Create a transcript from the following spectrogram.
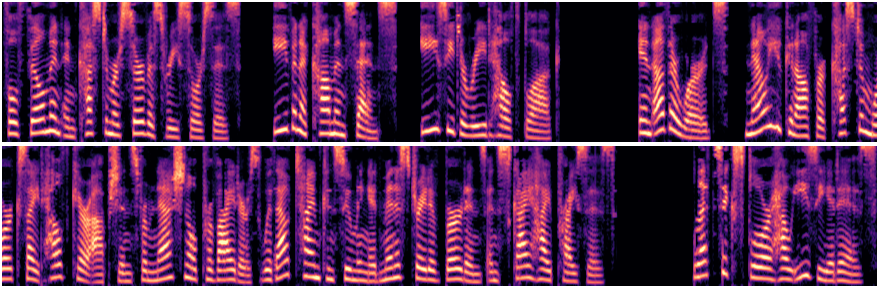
fulfillment and customer service resources, even a common sense, easy to read health blog. In other words, now you can offer custom worksite healthcare options from national providers without time-consuming administrative burdens and sky-high prices. Let's explore how easy it is.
